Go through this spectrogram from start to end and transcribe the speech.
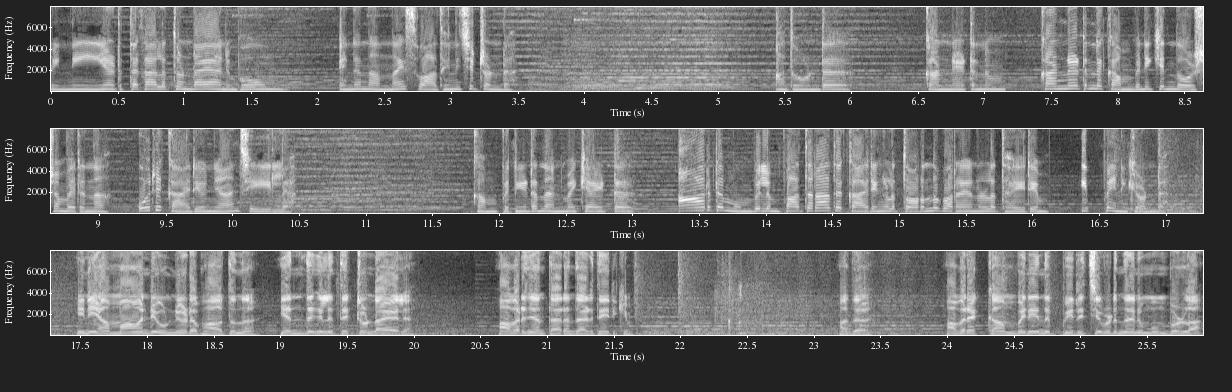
പിന്നെ ഈ അടുത്ത കാലത്തുണ്ടായ അനുഭവം എന്നെ നന്നായി സ്വാധീനിച്ചിട്ടുണ്ട്. അതുകൊണ്ട് കണ്ണേട്ടനും കണ്ണേട്ടന്റെ കമ്പനിക്കും ദോഷം വരുന്ന ഒരു കാര്യവും ഞാൻ ചെയ്യില്ല. കമ്പനിയുടെ നന്മയ്ക്കായിട്ട് ആരുടെ മുമ്പിലും പതറാതെ കാര്യങ്ങൾ തുറന്നു പറയാനുള്ള ധൈര്യം ഇപ്പൊ എനിക്കുണ്ട്. ഇനി അമ്മാവന്റെ ഉണ്ണിയുടെ ഭാഗത്തുനിന്ന് എന്തെങ്കിലും തെറ്റുണ്ടായാൽ അവരെ ഞാൻ തരം താഴ്ത്തിയിരിക്കും. അത് അവരെ കമ്പനിയിൽ നിന്ന് പിരിച്ചുവിടുന്നതിന് മുമ്പുള്ള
